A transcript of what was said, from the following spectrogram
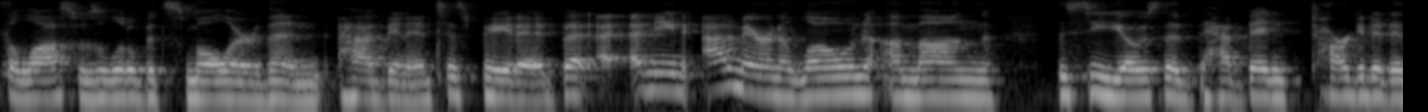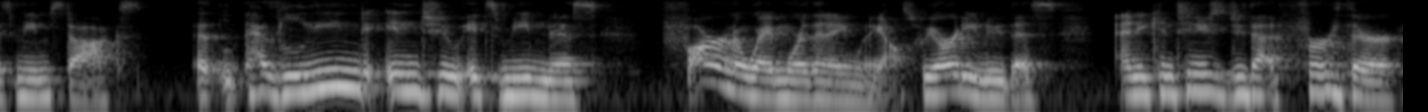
The loss was a little bit smaller than had been anticipated, but I mean, Adam Aron alone among the CEOs that have been targeted as meme stocks has leaned into its memeness far and away more than anyone else. We already knew this, and he continues to do that further.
